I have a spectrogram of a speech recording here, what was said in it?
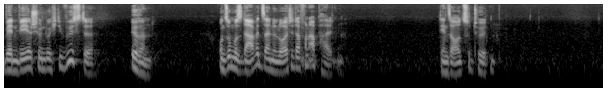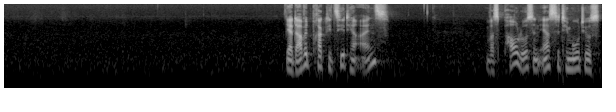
werden wir hier schön durch die Wüste irren. Und so muss David seine Leute davon abhalten, den Saul zu töten. Ja, David praktiziert hier eins, was Paulus in 1 Timotheus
